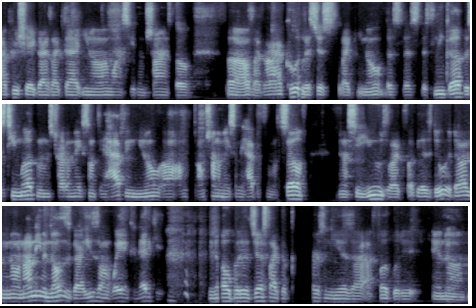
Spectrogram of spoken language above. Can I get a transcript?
I appreciate guys like that. You know, I want to see them shine. So. Uh, I was like, all right, cool. Let's just like, you know, let's let's let's link up, let's team up, and let's try to make something happen. You know, uh, I'm I'm trying to make something happen for myself, and I see you was like, fuck it, let's do it, dog. You know, and I didn't even know this guy. He's on the way in Connecticut, you know, but it's just like the person he is. I, I fuck with it. And um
